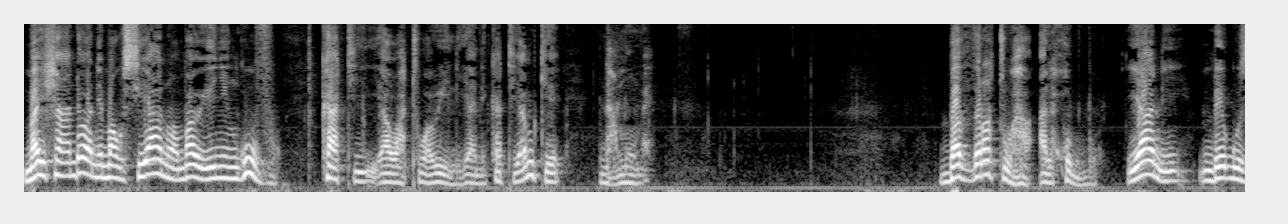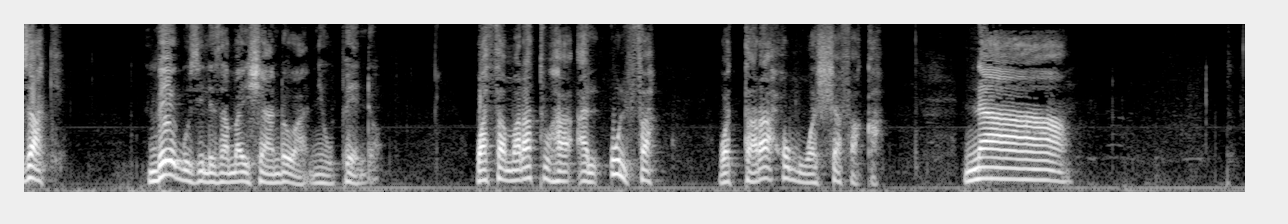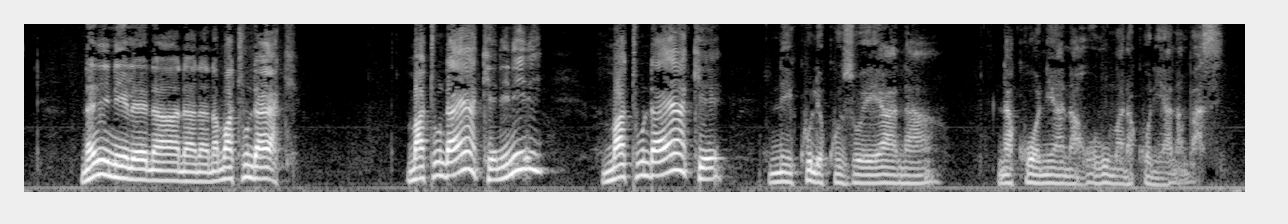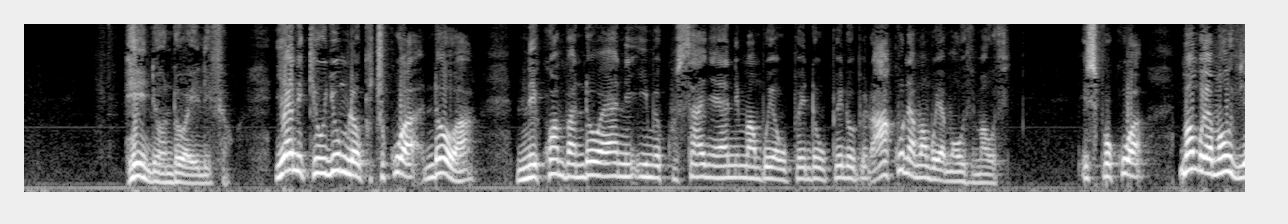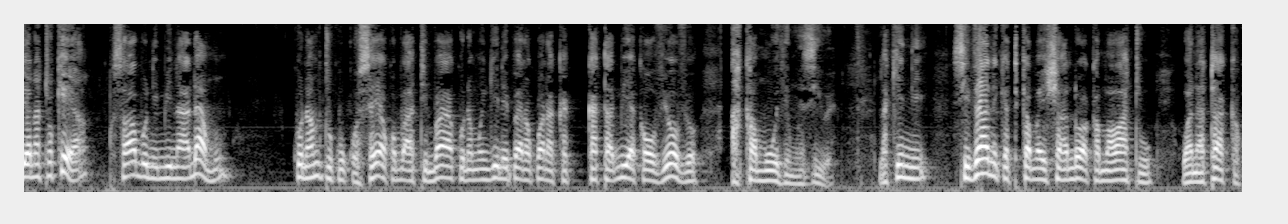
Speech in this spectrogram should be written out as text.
Maisha ya ndoa ni mahusiano ambayo yenye nguvu kati ya watu wawili yani kati ya mke na mume badhratuha alhubu yani mbegu zake. Mbegu zile za maisha ya ndoa ni upendo. Wa thamaratuha alulfa watarahum washafaka na na nini ile na, na, na, na matunda yake? Matunda yake ni nini? Matunda yake ni kule kuzoeana na kuoneana huruma na kuoneana basi hii ndio ndoa ilivyo yaani kiujumla ukichukua ndoa ni kwamba ndoa yani imekusanya yani mambo ya upendo upendo upendo. Hakuna mambo ya maudhi maudhi isipokuwa mambo ya maudhi yanatokea kwa sababu ni binadamu. Kuna mtu kukosea kwa bahati mbaya kuna mwingine pia anakuwa na katabia kaovyoovyo akamuudhi mwenziwe. Lakini sidhani katika maisha ya ndoa kama watu wanataka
